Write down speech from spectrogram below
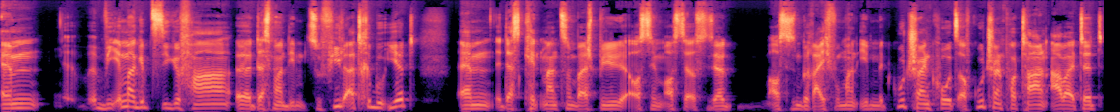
Ähm, wie immer gibt es die Gefahr, äh, dass man dem zu viel attribuiert. Ähm, das kennt man zum Beispiel aus dem aus der aus dieser aus diesem Bereich, wo man eben mit Gutscheincodes auf Gutscheinportalen arbeitet.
